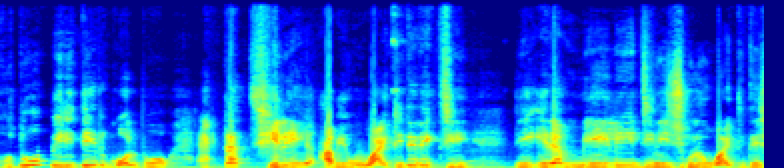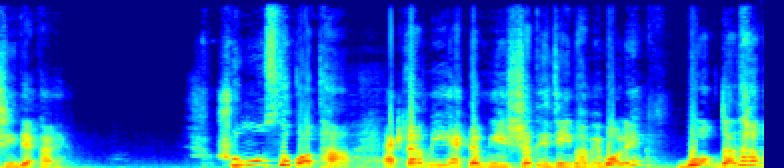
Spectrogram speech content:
কত পীড়িতের গল্প। একটা ছেলে, আমি ওয়াইটিতে দেখছি যে এরা মেয়েলি জিনিসগুলো ওয়াইটিতে সেই দেখায়। সমস্ত কথা, একটা মেয়ে একটা মেয়ের সাথে যেইভাবে বলে, বগদাদা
